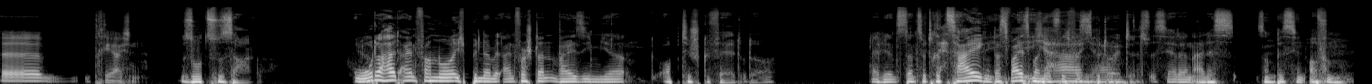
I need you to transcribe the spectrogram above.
äh, Dreherchen. Sozusagen. Ja. Oder halt einfach nur, ich bin damit einverstanden, weil sie mir optisch gefällt, oder? Weil wir uns dann zu dritt zeigen, das weiß man Ja, jetzt nicht, was es ja, bedeutet. Das ist ja dann alles so ein bisschen offen.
